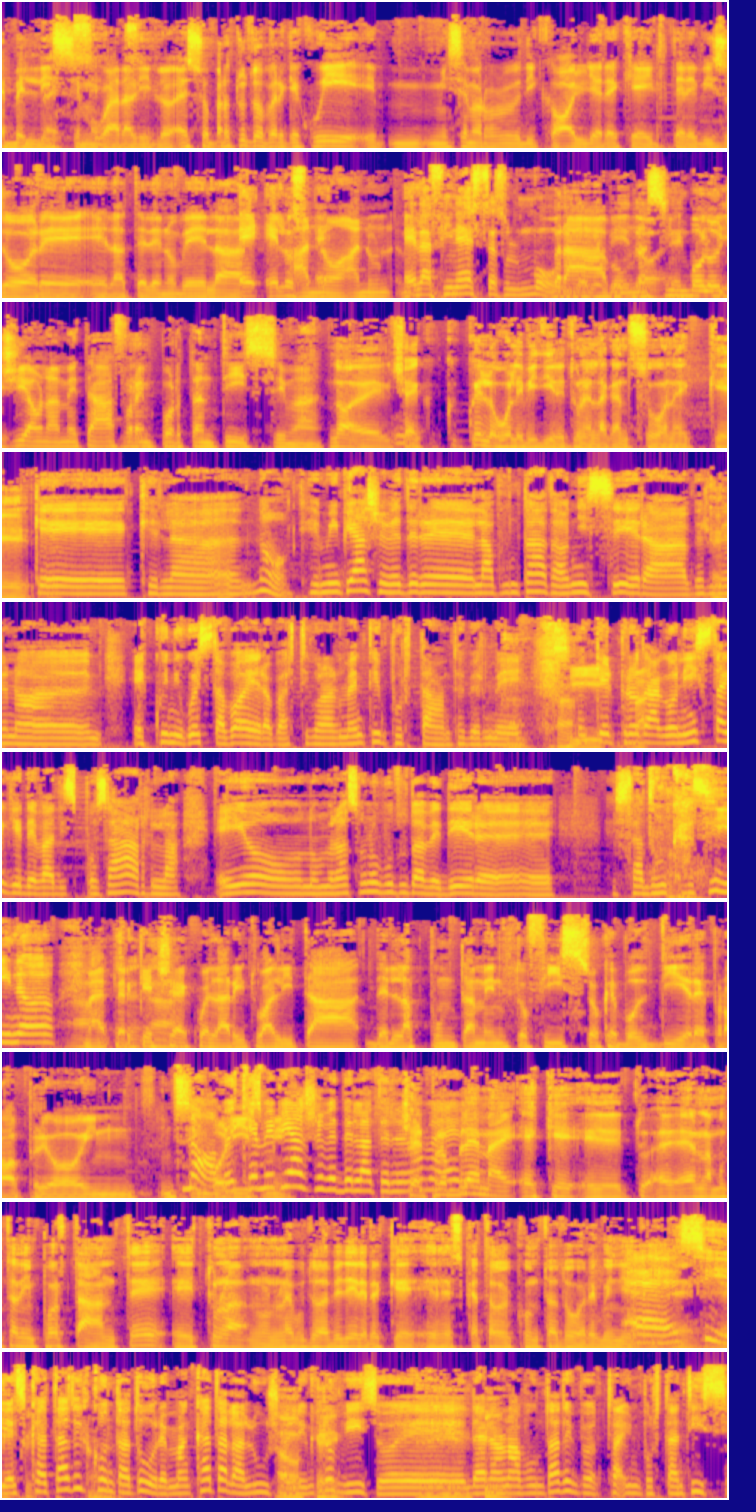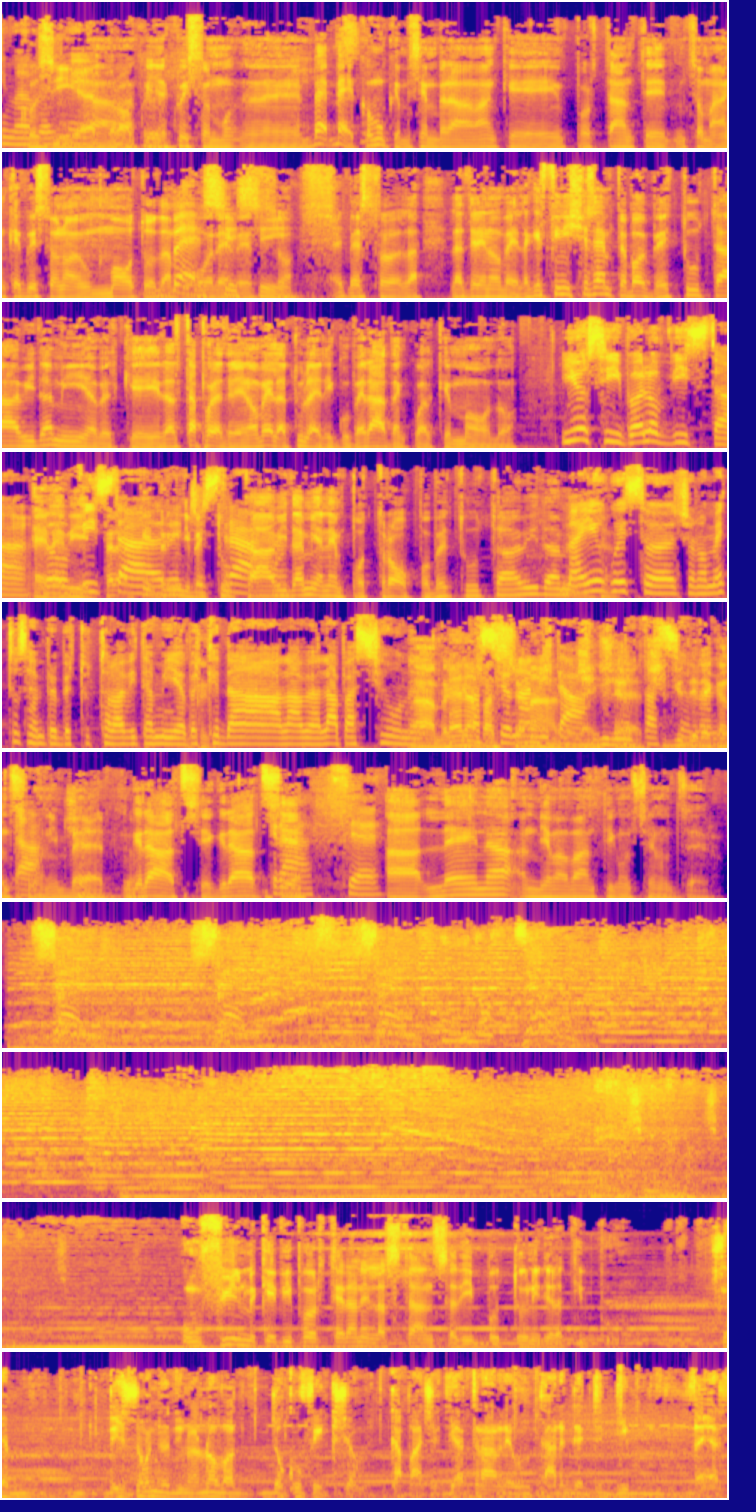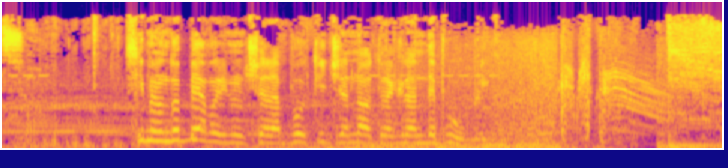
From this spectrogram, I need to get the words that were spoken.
È bellissimo, Beh, sì, guarda sì. Lillo, e soprattutto perché qui eh, mi sembra proprio di cogliere che il televisore e la telenovela È, è lo- hanno, è- hanno un- è la finestra sul mondo. Bravo, capito? una simbologia, una metafora importantissima. quindi- No, eh, cioè, qu- quello volevi dire tu nella canzone. Che, Che, che la- no, che mi piace vedere la puntata ogni sera per Eh. me è una- e quindi questa poi era particolarmente importante per me Ah, sì, perché il ma- protagonista chiedeva di sposarla e io non me la sono potuta vedere è stato un casino Ma è perché perché Ah. c'è quella ritualità dell'appuntamento fisso che vuol dire proprio in, in No, simbolismi. perché mi piace vedere la telenovela. Cioè, il problema è, è che eh, tu- è una puntata importante e tu non, la- non l'hai potuta vedere perché è scattato il contatore. Quindi, Eh, eh, sì, eh, è scattato il contatore, è mancata la luce Ah, all'improvviso Eh, ed era una puntata import- importantissima Così, per me. eh. Proprio. quindi è questo eh, beh, beh, comunque mi sembra anche importante, insomma, anche questo no, è un moto d'amore Beh, sì, verso, sì. verso la, la telenovela, che finisce sempre poi per tutta la vita mia, perché in realtà poi la telenovela tu l'hai recuperata in qualche modo. Io sì, poi l'ho vista, Eh, l'ho vista però che- quindi per tutta la vita mia ne è un po' troppo, per tutta la vita mia. Ma io questo ce lo metto sempre per tutta la vita mia perché dà la, la passione, Ah, perché È la passionalità. ci certo. ci chiude le passionalità. canzoni. Bene. Certo. Grazie, grazie, Grazie. a Lena. Andiamo avanti con Seno Zero. 6 6 6 1 0 Un film che vi porterà nella stanza dei bottoni della TV. C'è bisogno di una nuova docufiction, capace di attrarre un target diverso. Sì, ma non dobbiamo rinunciare a volti già noti al grande pubblico.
